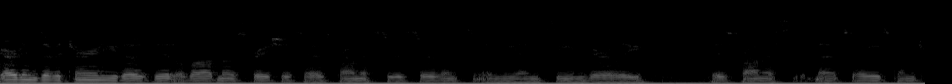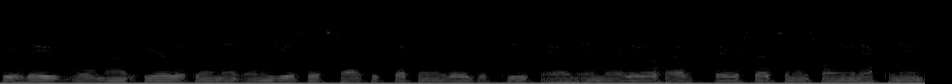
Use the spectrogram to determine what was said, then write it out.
Gardens of eternity, those that Allah most gracious has promised to his servants in the unseen, verily his promise must always come true. They will not hear within it any useless talk except only words of peace, and in there they will have their sustenance morning and afternoon.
